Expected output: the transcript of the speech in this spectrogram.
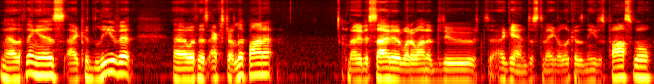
Now the thing is, I could leave it uh, with this extra lip on it, but I decided what I wanted to do, again, just to make it look as neat as possible,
